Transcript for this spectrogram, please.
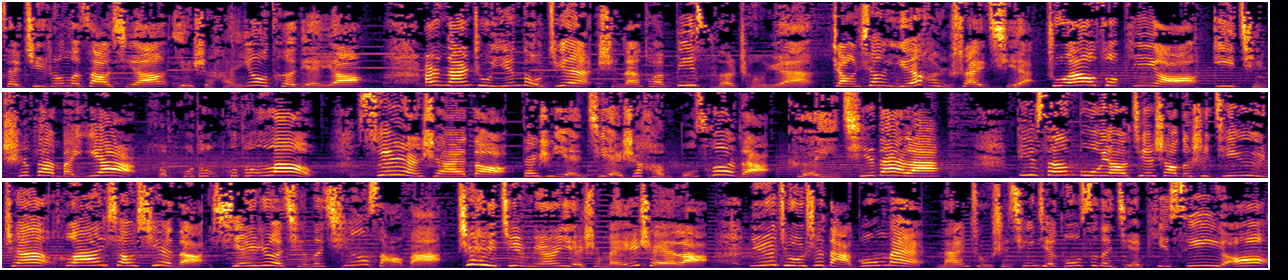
在剧中的造型也是很有特点哟。而男主尹斗俊是男团 BEAST 的成员，长相也很帅气。主要作品有《一起吃饭吧一二》和《扑通扑通 Love》。虽然是爱豆，但是演技也是很不错的，可以期待啦。第三部要介绍的是金玉珍和安孝燮的《先热情的清扫吧》，这剧名也是没谁了。女主是打工妹，男主是清洁公司的洁癖 CEO，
